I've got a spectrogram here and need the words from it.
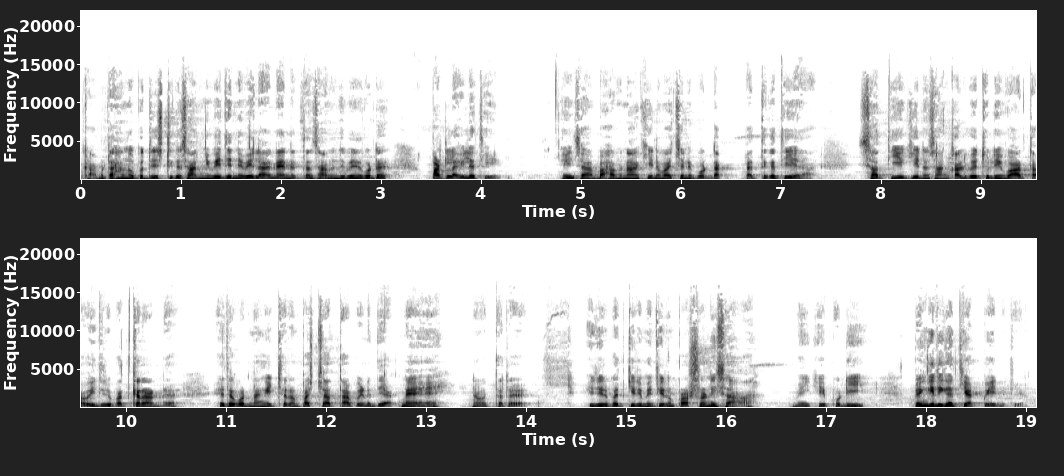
කමඨහන උපදේශික sannivedana වෙලා නැහැ. නැත්නම් සම්බන්ධ වෙනකොට පටලවිලා තියෙනවා. ඒ නිසා භාවනා කියන වචනේ පොඩ්ඩක් පැත්තක තියලා සතිය කියන සංකල්පය තුලින් වார்த்தාව ඉදිරිපත් කරන්න. එතකොට නම් එච්චරම පශ්චාත්තාප වෙන දෙයක් නැහැ. නමුත් අර ඉදිරිපත් කිරීමේ තියෙන ප්‍රශ්න නිසා මේකේ පොඩි පැංගිරි ගතියක් පේන්න තියෙනවා.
